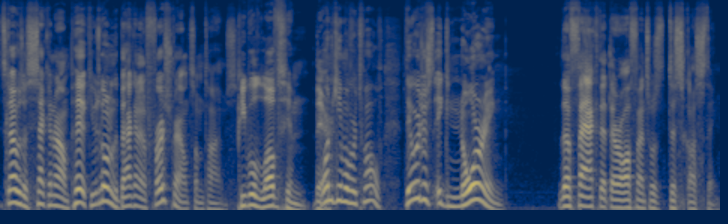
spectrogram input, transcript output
This guy was a second round pick. He was going to the back end of the first round sometimes. People loved him there. One game over twelve. They were just ignoring the fact that their offense was disgusting,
